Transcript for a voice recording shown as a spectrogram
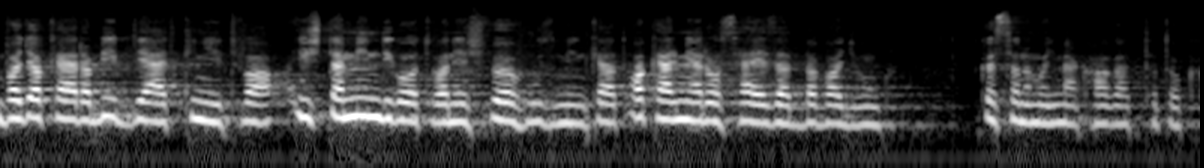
vagy akár a Bibliát kinyitva, Isten mindig ott van és fölhúz minket, akármilyen rossz helyzetben vagyunk. Köszönöm, hogy meghallgattatok.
